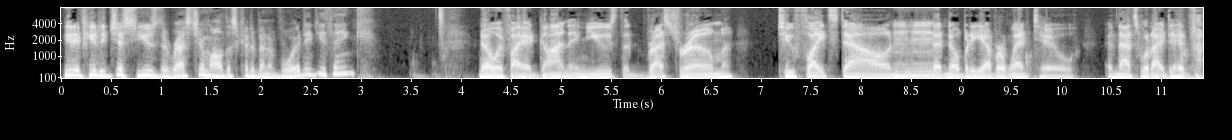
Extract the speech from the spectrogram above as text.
You- know, If you'd have just used the restroom, all this could have been avoided, you think? No, if I had gone and used the restroom two flights down Mm-hmm. that nobody ever went to, and that's what I did from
